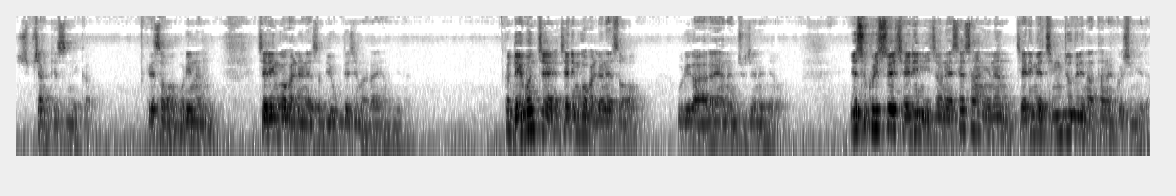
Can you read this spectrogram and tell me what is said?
쉽지 않겠습니까? 그래서 우리는 재림과 관련해서 미혹되지 말아야 합니다. 그 네 번째 재림과 관련해서 우리가 알아야 하는 주제는요. 예수 그리스도의 재림 이전에 세상에는 재림의 징조들이 나타날 것입니다.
